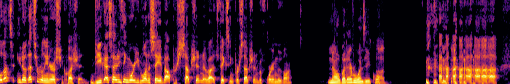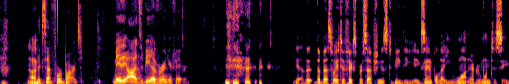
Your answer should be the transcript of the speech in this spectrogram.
Well, that's you know that's a really interesting question. Do you guys have anything more you'd want to say about perception, about fixing perception before we move on? No, but everyone's equal Uh, Uh, except for bards. May the odds be ever in your favor. yeah, the, the best way to fix perception is to be the example that you want everyone to see.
